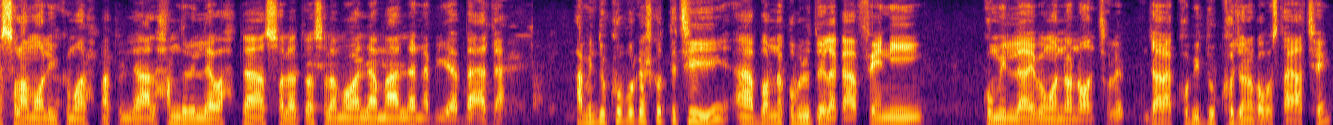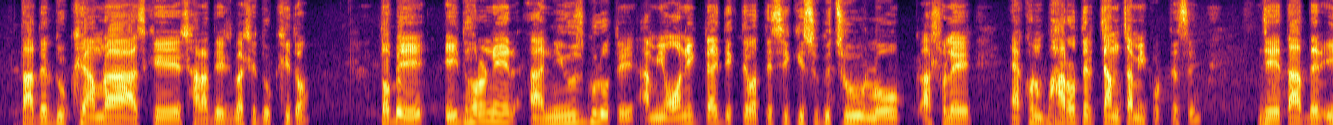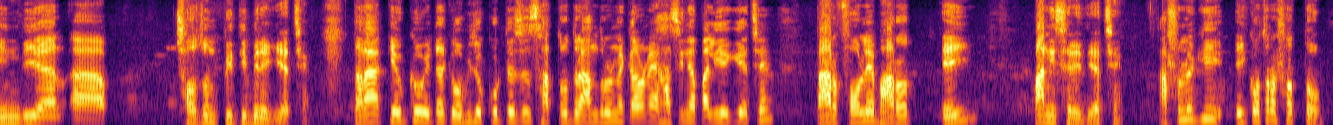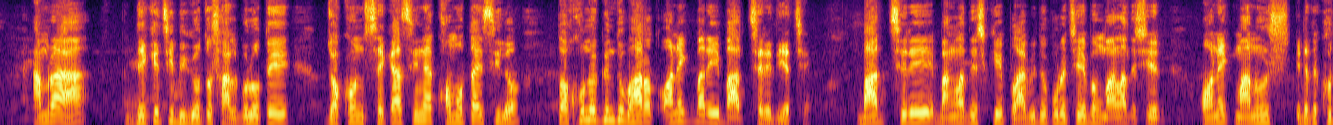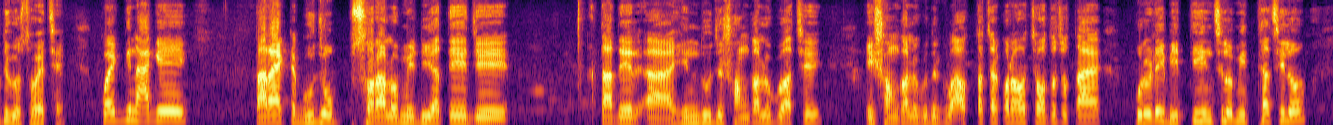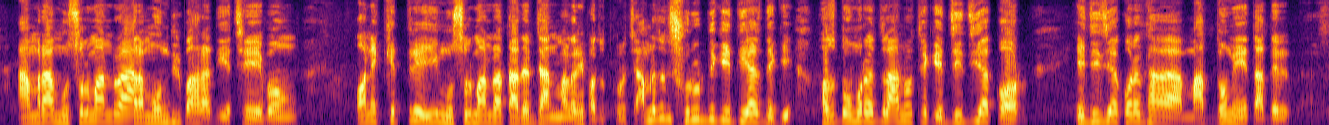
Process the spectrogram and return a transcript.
আসসালামু আলাইকুম রহমতুল্লাহ। আলহামদুলিল্লাহ আল্লাহ আল্লাহ আমি দুঃখ প্রকাশ করতেছি বন্যা কবলিত এলাকা, ফেনী, কুমিল্লা এবং অন্যান্য অঞ্চলের, যারা খুবই দুঃখজনক অবস্থায় আছে। তাদের দুঃখে আমরা আজকে সারা দেশবাসী দুঃখিত। তবে এই ধরনের নিউজগুলোতে আমি অনেকটাই দেখতে পাচ্তেছি কিছু কিছু লোক আসলে এখন ভারতের চামচামি করতেছে, যে তাদের ইন্ডিয়ার স্বজন প্রীতি বেড়ে গিয়েছে। তারা কেউ কেউ এটাকে অভিযোগ করতেছে ছাত্রদের আন্দোলনের কারণে হাসিনা পালিয়ে গিয়েছে। তার ফলে ভারত এই পানি ছেড়ে দিয়েছে। আসলে কি এই কথাটা সত্য? আমরা দেখেছি বিগত সালগুলোতে যখন শেখ হাসিনা ক্ষমতায় ছিল, তখনও কিন্তু ভারত অনেকবার এই বাঁধ ছেড়ে দিয়েছে। বাদ ছেড়ে বাংলাদেশকে প্লাবিত করেছে এবং বাংলাদেশের অনেক মানুষ এটাতে ক্ষতিগ্রস্ত হয়েছে। কয়েকদিন আগে তারা একটা গুজব ছড়ালো মিডিয়াতে যে তাদের হিন্দু যে সংখ্যালঘু আছে, এই সংখ্যালঘুদের খুব অত্যাচার করা হচ্ছে, অথচ তা পুরোটাই ভিত্তিহীন ছিল, মিথ্যা ছিল। আমরা মুসলমানরা তারা মন্দির পাহারা দিয়েছে এবং অনেক ক্ষেত্রেই মুসলমানরা তাদের জানমালের হেফাজত করেছে। আমরা যদি শুরুর দিকে ইতিহাস দেখি হজরত ওমর আব্দুল্লাহ আনহু থেকে জিজিয়া কর, এই জিজিয়া করের মাধ্যমে তাদের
